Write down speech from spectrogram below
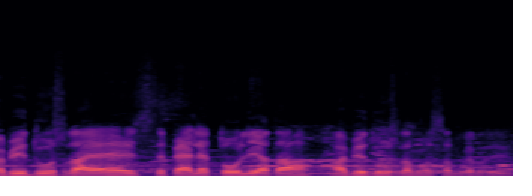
अभी दूसरा है इससे पहले तोलिया था अभी दूसरा मौसम कर रहे हैं।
